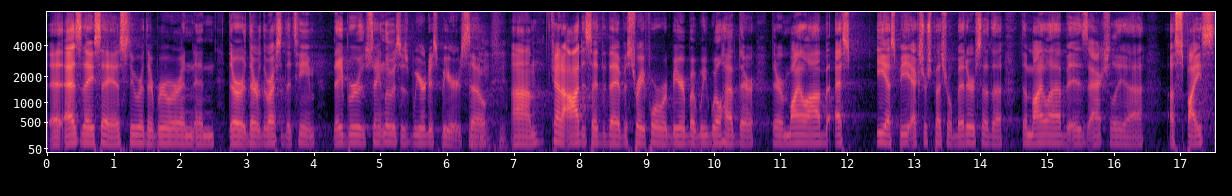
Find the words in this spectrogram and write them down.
as they say, as Stuart, their brewer, and and they're they're the rest of the team. They brew St. Louis's weirdest beers. So, um, kind of odd to say that they have a straightforward beer, but we will have their their S, ESB extra special bitter. So the the Mahlab is actually uh, a spice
